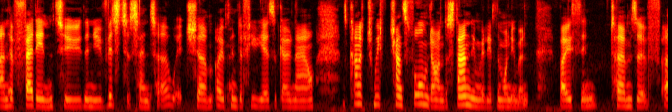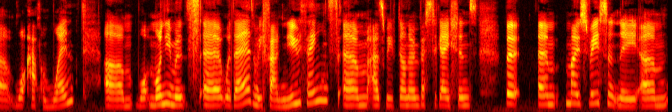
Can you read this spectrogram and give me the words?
and have fed into the new visitor centre, which um, opened a few years ago now now. It's kind of we've transformed our understanding really of the monument, both in terms of uh, what happened when, um, what monuments uh, were there, and we found new things um, as we've done our investigations. But um, most recently, um,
